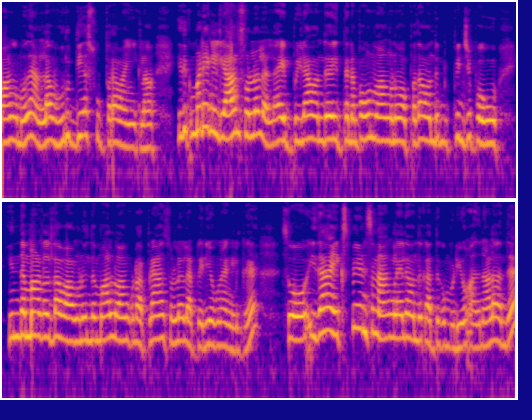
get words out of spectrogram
வாங்கும்போது நல்லா உறுதியாக சூப்பராக வாங்கிக்கலாம். இதுக்கு முன்னாடி எங்களுக்கு யாரும் சொல்லலைல்ல. இப்படிலாம் வந்து இத்தனை பவுன் வாங்கணும். அப்போ தான் வந்து பிஞ்சு போகும். இந்த மாடல் தான் வாங்கணும். இந்த மாடல் வாங்கக்கூடாது அப்படிலாம் சொல்லலை பெரியவங்களாம் எங்களுக்கு. ஸோ இதான் எக்ஸ்பீரியன்ஸை நாங்களே தான் வந்து கற்றுக்க முடியும். அதனால வந்து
